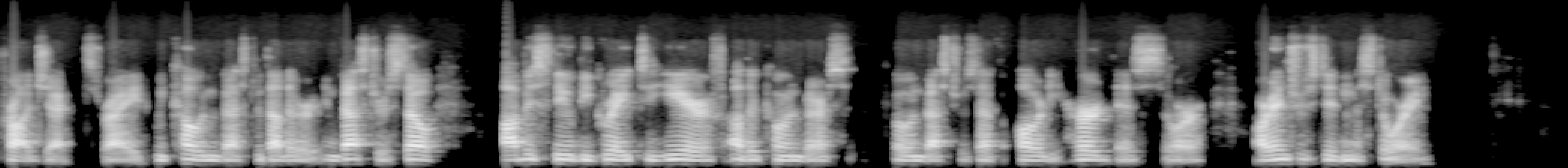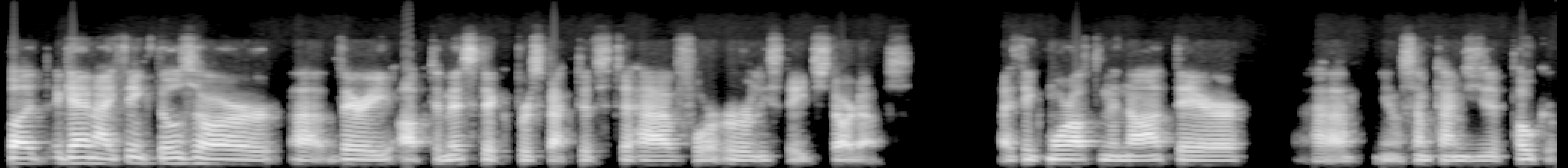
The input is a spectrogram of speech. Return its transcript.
projects, right? We co invest with other investors. So obviously, it would be great to hear if other co-invest, co-investors have already heard this or are interested in the story. But again, I think those are uh, very optimistic perspectives to have for early stage startups. I think more often than not, they're uh, you know sometimes use a poker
